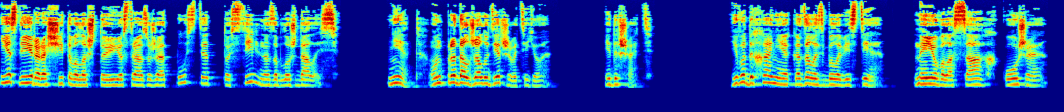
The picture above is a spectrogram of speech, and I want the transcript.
Если Ира рассчитывала, что ее сразу же отпустят, то сильно заблуждалась. Нет, он продолжал удерживать ее и дышать. Его дыхание, казалось, было везде. На ее волосах, коже.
